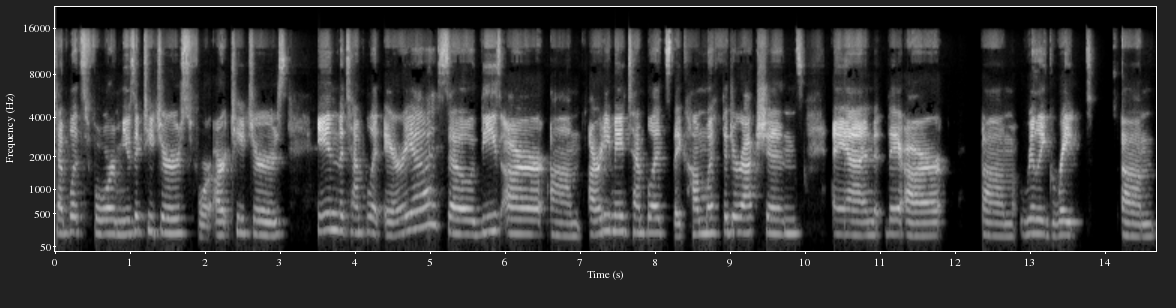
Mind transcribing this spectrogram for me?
templates for music teachers, for art teachers in the template area. So these are um, already made templates. They come with the directions and they are um, really great um,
